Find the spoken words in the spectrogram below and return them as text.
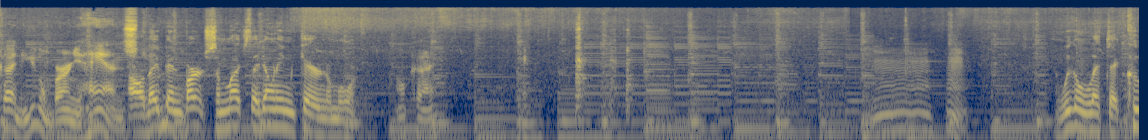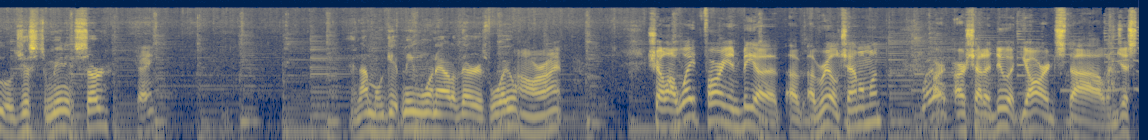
Okay, you're going to burn your hands. Oh, they've been burnt so much they don't even care no more. Okay. We're gonna let that cool just a minute, sir. Okay. And I'm gonna get me one out of there as well. All right. Shall I wait for you and be a, a, a real gentleman? Well- or, or should I do it yard style and just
